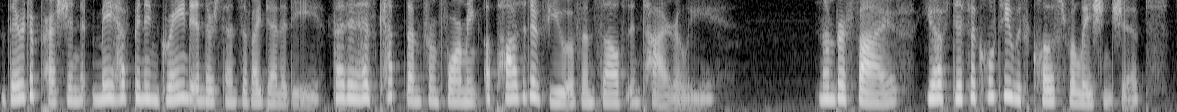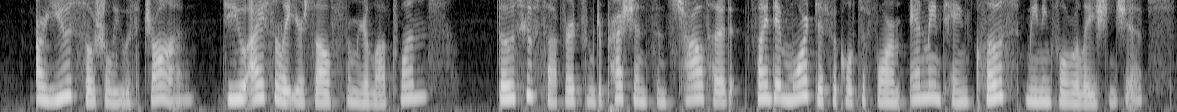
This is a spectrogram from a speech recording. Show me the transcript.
their depression may have been ingrained in their sense of identity, that it has kept them from forming a positive view of themselves entirely. Number 5. You have difficulty with close relationships. Are you socially withdrawn? Do you isolate yourself from your loved ones? Those who've suffered from depression since childhood find it more difficult to form and maintain close, meaningful relationships.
